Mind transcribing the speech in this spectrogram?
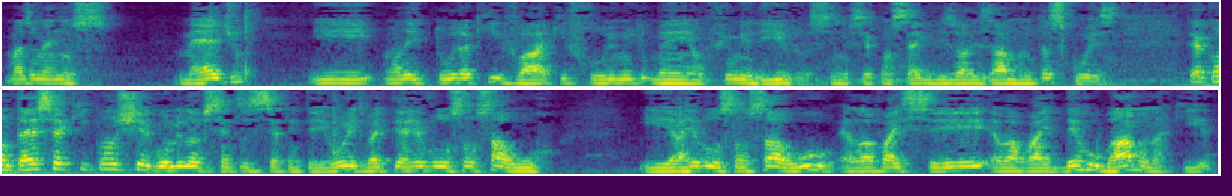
mais ou menos médio e uma leitura que vai, que flui muito bem. É um filme-livro, assim, você consegue visualizar muitas coisas. Que acontece é que quando chegou 1978, vai ter a Revolução Saur. E a Revolução Saur, ela vai ser, ela vai derrubar a monarquia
